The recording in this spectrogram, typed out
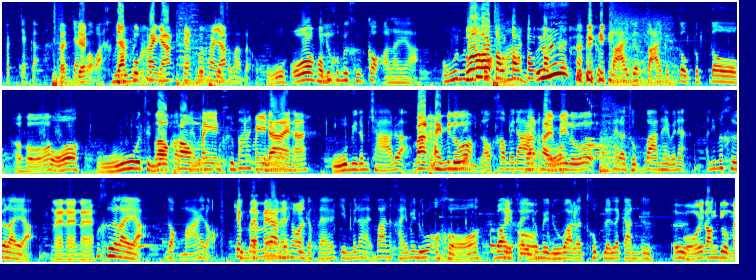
แฟกแจ็คอะแต่แจ็คแจ็คบอกว่าวะยักษ์ผู้ฆ่ายักษ์แจ็คผู้ฆ่ายักษ์ สลัดอะโอ้โหโอ้ผม ทุกคนมันคือเกาะอะไรอะโอ้ยมันโอ้ยเกาะตกตกบ้านตกตก เอ้ยเกือบตายเกือบตายเกือบตกเกือบตก โอ้โห โอ้โหโอ้โหถึงเราเข้าปลอดภัยไม่นคือบ้านไม่แกได้เลยนะ โอ้โหมีน้ำชาด้วยอะบ้านใครไม่รู้ เราเข้าไม่ได้บ้านใครโอ้โหไม่รู้ ให้เราทุบบ้านให้ไหมเนี่ย อันนี้มันคืออะไรอะไหนไหนไหนมันคืออะไรอะ ดอกไม้เหรอเก็บอะไรไม่ได้เลยกิทุกคนนกาแฟก็กินไม่ได้ บ้านใครไม่รู้โอ้โหบ้านใครโอ้ก็ไม่รู้ว่าแล้วทุบเลยแล้วกันเออเออโอ้ยลองอยู่ไหม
